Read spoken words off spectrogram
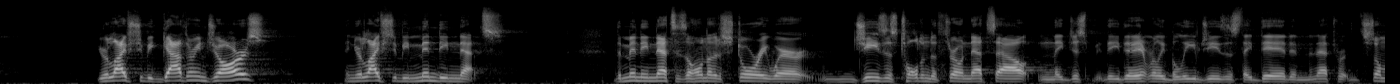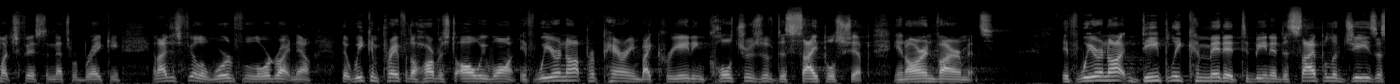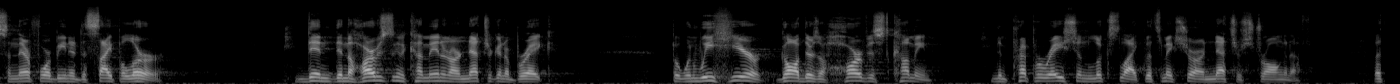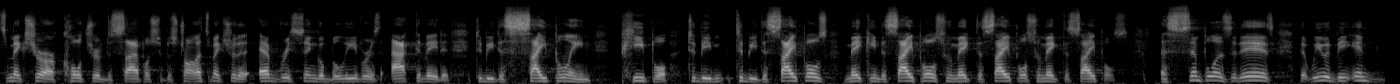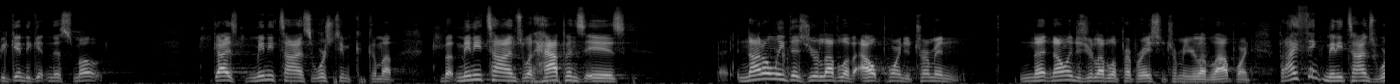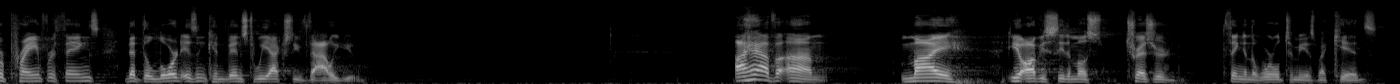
your life should be gathering jars, and your life should be mending nets. The mending nets is a whole other story where Jesus told them to throw nets out, and they just they didn't really believe Jesus. They did, and the nets were so much fish, and nets were breaking. And I just feel a word from the Lord right now that we can pray for the harvest all we want. If we are not preparing by creating cultures of discipleship in our environments, if we are not deeply committed to being a disciple of Jesus and therefore being a discipler, then, then the harvest is going to come in and our nets are going to break. But when we hear, God, there's a harvest coming, then preparation looks like let's make sure our nets are strong enough. Let's make sure our culture of discipleship is strong. Let's make sure that every single believer is activated to be discipling people, to be, to be disciples, making disciples who make disciples who make disciples. As simple as it is, that we would be in, begin to get in this mode. Guys, many times, the worship team can come up, but many times what happens is not only does your level of outpouring determine not, not, only does your level of preparation determine your level of outpouring, but I think many times we're praying for things that the Lord isn't convinced we actually value. I have um, my, you know, obviously the most treasured thing in the world to me is my kids.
